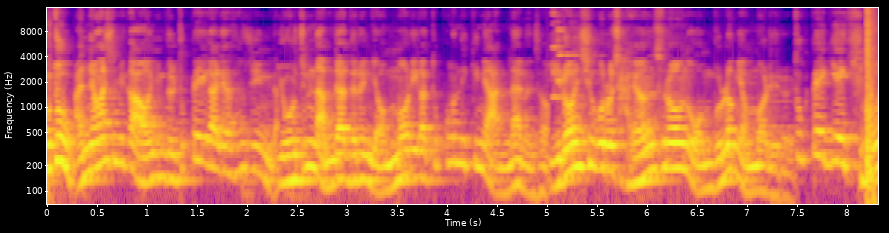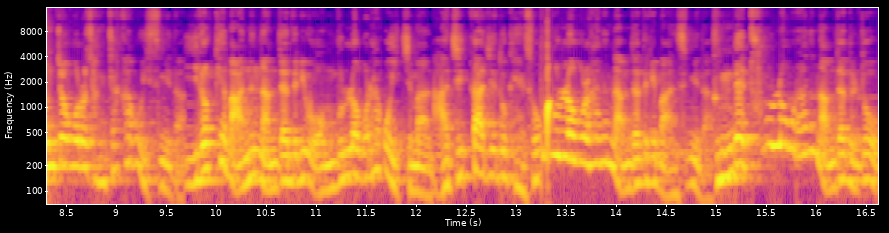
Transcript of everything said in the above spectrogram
구독! 안녕하십니까 아버님들 뚝배기 관리사 서준입니다. 요즘 남자들은 옆머리가 뚜껑 느낌이 안 나면서 이런 식으로 자연스러운 원블럭 옆머리를 뚝배기에 기본적으로 장착하고 있습니다. 이렇게 많은 남자들이 원블럭을 하고 있지만 아직까지도 계속 투블럭을 하는 남자들이 많습니다. 근데 투블럭을 하는 남자들도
